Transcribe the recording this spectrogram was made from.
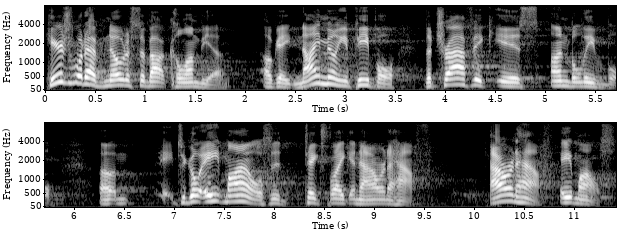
Here's what I've noticed about Colombia. Okay, 9 million people, the traffic is unbelievable. Um, to go eight miles, it takes like an hour and a half. Hour and a half, eight miles.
